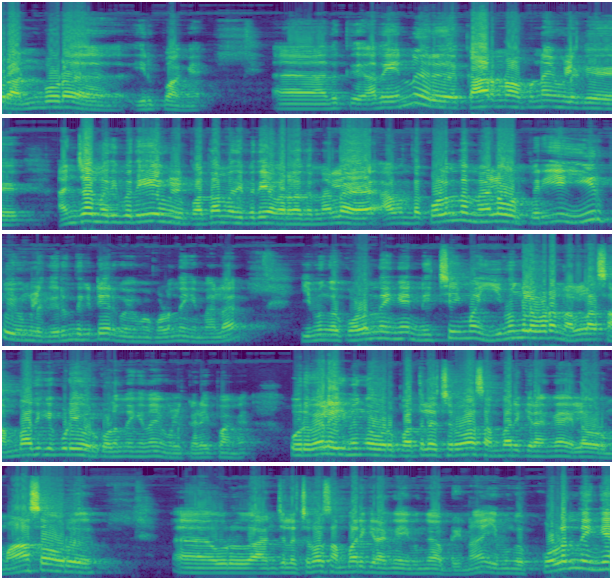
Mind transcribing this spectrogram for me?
ஒரு அன்போடு இருப்பாங்க. அதுக்கு அது என்ன ஒரு காரணம் அப்படின்னா இவங்களுக்கு அஞ்சாம் அதிபதியே இவங்களுக்கு பத்தாம் அதிபதியாக வராதனால அந்த குழந்தை மேலே ஒரு பெரிய ஈர்ப்பு இவங்களுக்கு இருந்துக்கிட்டே இருக்கும் இவங்க குழந்தைங்க மேலே. இவங்க குழந்தைங்க நிச்சயமாக இவங்கள விட நல்லா சம்பாதிக்கக்கூடிய ஒரு குழந்தைங்க தான் இவங்களுக்கு கிடைப்பாங்க. ஒருவேளை இவங்க ஒரு பத்து லட்ச ரூபா சம்பாதிக்கிறாங்க இல்லை ஒரு மாதம் ஒரு ஒரு அஞ்சு லட்ச ரூபா சம்பாதிக்கிறாங்க இவங்க அப்படின்னா இவங்க குழந்தைங்க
